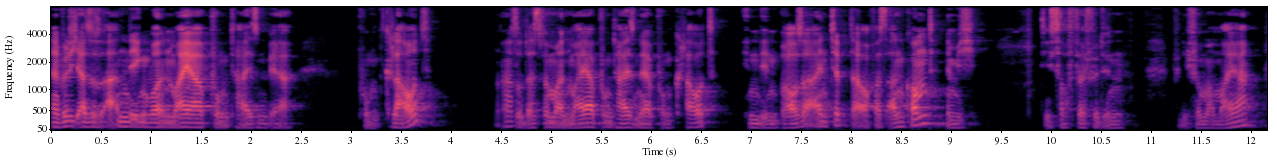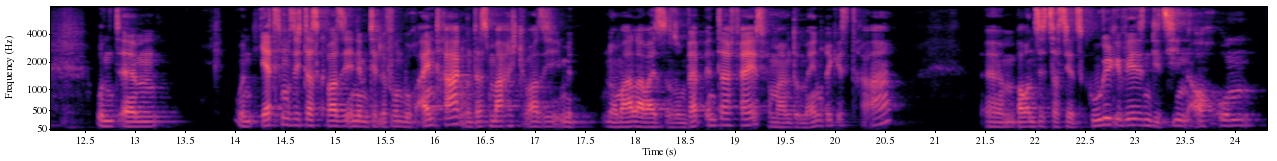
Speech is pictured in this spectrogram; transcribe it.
dann würde ich also anlegen wollen meier.heisenwehr.cloud, also dass wenn man meier.heisenwehr.cloud in den Browser eintippt, da auch was ankommt, nämlich die Software für, den, für die Firma Meier. Und, ähm, und jetzt muss ich das quasi in dem Telefonbuch eintragen und das mache ich quasi mit normalerweise so einem Webinterface von meinem Domainregistrar. Ähm, bei uns ist das jetzt Google gewesen, die ziehen auch um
